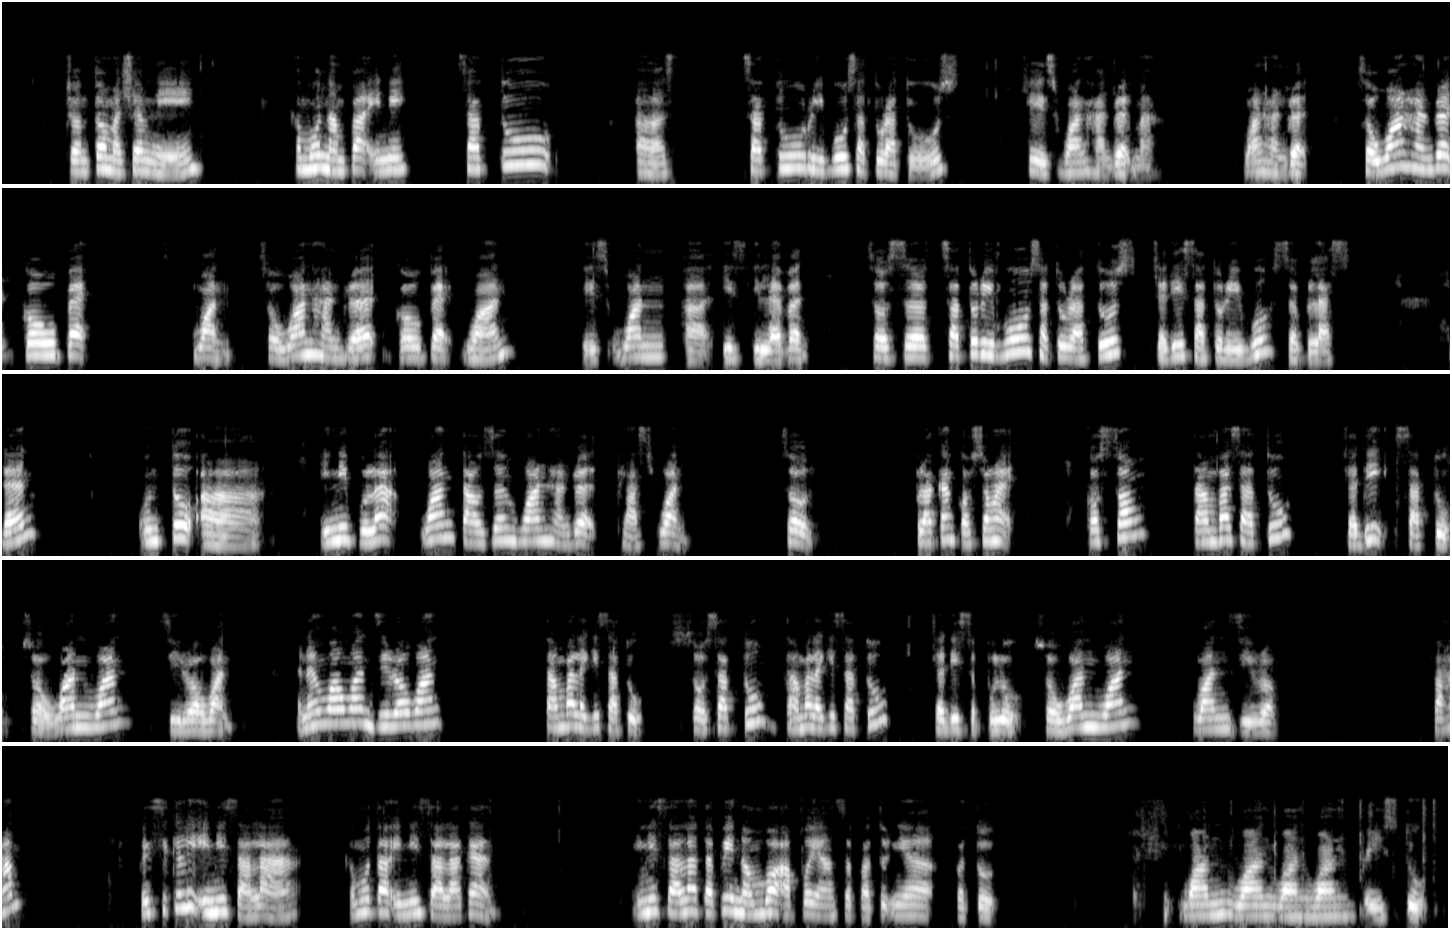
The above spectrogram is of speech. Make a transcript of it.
contoh macam ni, kamu nampak ini satu, uh, satu ribu satu ratus. Okay, is one hundred mah. One hundred. So, one hundred go back one. So, one hundred go back one is one uh, is eleven. So, satu ribu satu ratus jadi satu ribu sebelas. Dan untuk uh, ini pula one thousand one hundred plus one. So, belakang kosong right? Kosong tambah satu jadi satu. So, one one zero one. And then one one zero one tambah lagi satu. So, satu tambah lagi satu jadi sepuluh. So, one one one zero. Faham? Basically ini salah. Kamu tahu ini salah kan? Ini salah tapi nombor apa yang sepatutnya betul? 1111 base 2.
